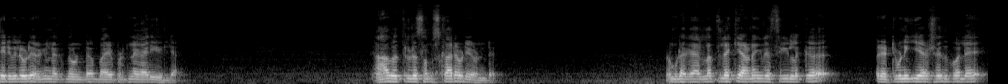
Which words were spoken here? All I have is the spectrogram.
തെരുവിലൂടെ ഇറങ്ങി നടക്കുന്നുണ്ട്. ഭയപ്പെടേണ്ട കാര്യമില്ല. ആ വിധത്തിലുള്ള സംസ്കാരം ഇവിടെയുണ്ട്. നമ്മുടെ കേരളത്തിലൊക്കെ ആണെങ്കിൽ സ്ത്രീകൾക്ക് ഒരു എട്ട് മണിക്ക് ശേഷം ഇതുപോലെ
